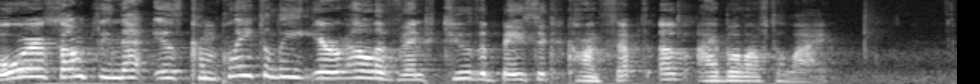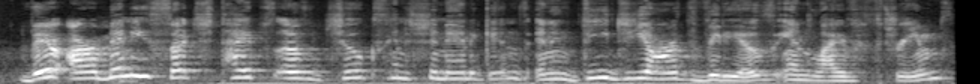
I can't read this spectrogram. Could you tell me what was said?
Or something that is completely irrelevant to the basic concept of I believe to Lie. There are many such types of jokes and shenanigans in DGR's videos and live streams,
